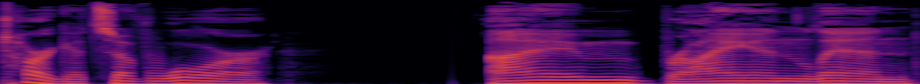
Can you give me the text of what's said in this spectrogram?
targets of war. I'm Brian Lynn.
